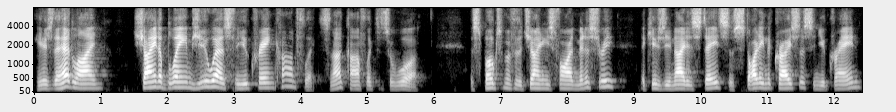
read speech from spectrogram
Here's the headline China blames U.S. for Ukraine conflict. It's not conflict, it's a war. A spokesman for the Chinese Foreign Ministry accused the United States of starting the crisis in Ukraine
